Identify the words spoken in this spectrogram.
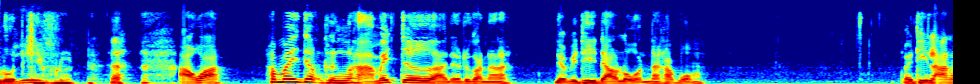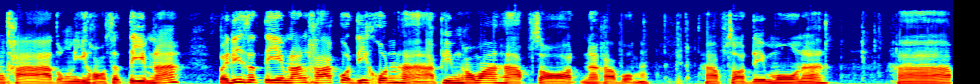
หลุดเกมหลุดเอาว่ะทำไมถึงหาไม่เจออะเดี๋ยวดูก่อนนะ เดี๋ยววิธีดาวน์โหลดนะครับผม ไปที่ร้านค้าตรงนี้ของสตรีมนะ ไปที่สตรีมร้านค้ากดที่ค้นหาพิมพ์คำว่า half sauce นะครับผม half sauce demo นะ half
